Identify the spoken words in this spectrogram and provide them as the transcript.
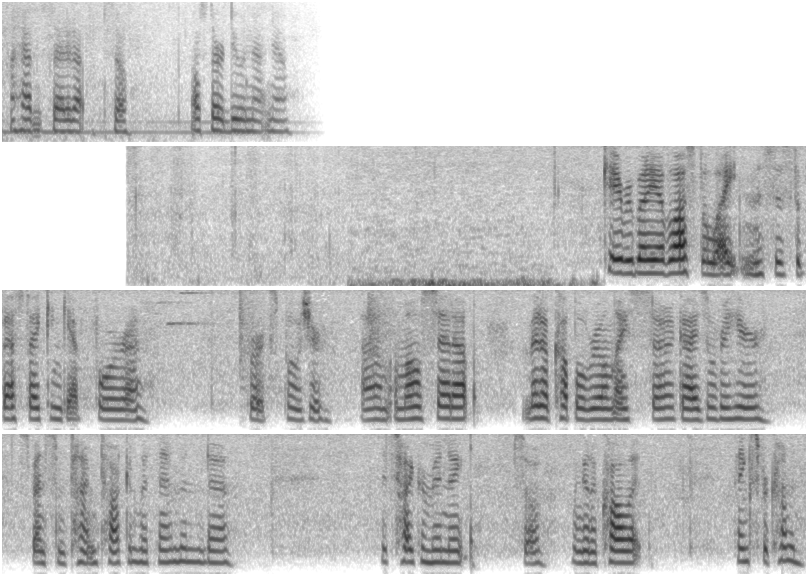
I haven't set it up. So I'll start doing that now. Okay everybody, I've lost the light and this is the best I can get for uh, for exposure. Um, I'm all set up. Met a couple real nice uh, guys over here. Spent some time talking with them and uh, it's hiker midnight. So I'm going to call it. Thanks for coming.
